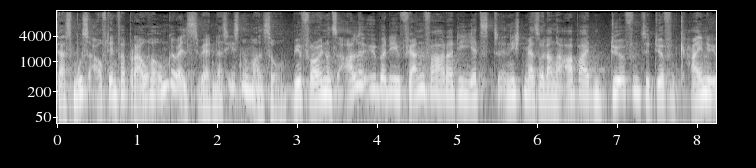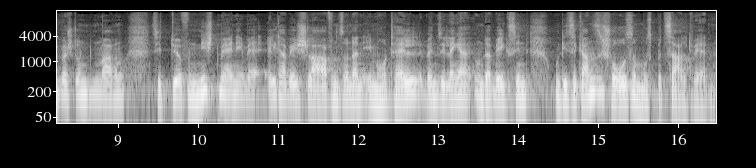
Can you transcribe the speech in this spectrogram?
das muss auf den Verbraucher umgewälzt werden. Das ist nun mal so. Wir freuen uns alle über die Fernfahrer, die jetzt nicht mehr so lange arbeiten dürfen. Sie dürfen keine Überstunden machen. Sie dürfen nicht mehr in ihrem LKW schlafen, sondern im Hotel, wenn sie länger unterwegs sind. Und diese ganze Chose muss bezahlt werden.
